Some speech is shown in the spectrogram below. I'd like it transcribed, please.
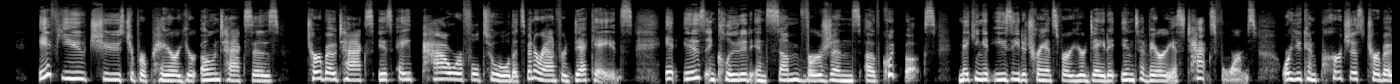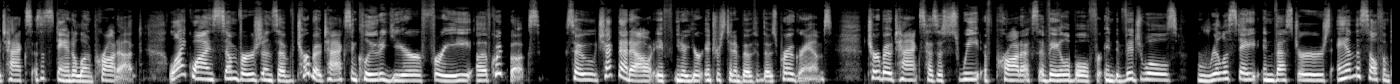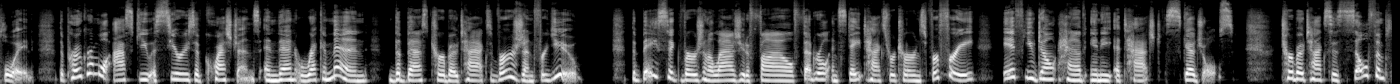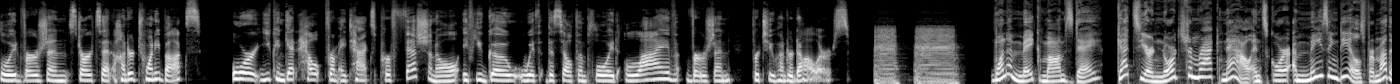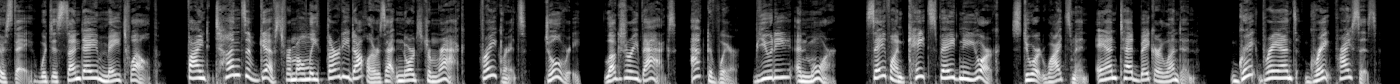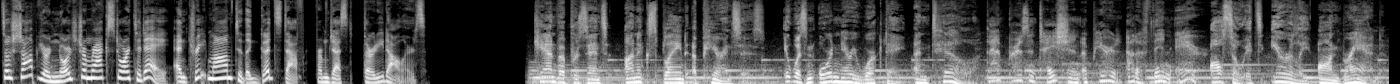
If you choose to prepare your own taxes, TurboTax is a powerful tool that's been around for decades. It is included in some versions of QuickBooks, making it easy to transfer your data into various tax forms, or you can purchase TurboTax as a standalone product. Likewise, some versions of TurboTax include a year free of QuickBooks. So check that out if you know you're interested in both of those programs. TurboTax has a suite of products available for individuals, real estate investors, and the self-employed. The program will ask you a series of questions and then recommend the best TurboTax version for you. The basic version allows you to file federal and state tax returns for free if you don't have any attached schedules. TurboTax's self-employed version starts at 120 bucks, or you can get help from a tax professional if you go with the self-employed live version for $200. Want to make mom's day? Get to your Nordstrom Rack now and score amazing deals for Mother's Day, which is Sunday, May 12th. Find tons of gifts from only $30 at Nordstrom Rack fragrance, jewelry, luxury bags, activewear, beauty, and more. Save on Kate Spade New York, Stuart Weitzman, and Ted Baker London. Great brands, great prices. So shop your Nordstrom Rack store today and treat mom to the good stuff from just $30. Canva presents unexplained appearances. It was an ordinary workday until. That presentation appeared out of thin air. Also, it's eerily on brand.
